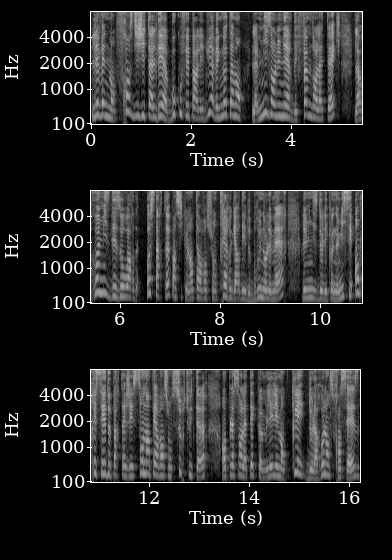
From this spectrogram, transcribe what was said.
L'événement France Digital Day a beaucoup fait parler de lui avec notamment la mise en lumière des femmes dans la tech, la remise des awards aux startups ainsi que l'intervention très regardée de Bruno Le Maire. Le ministre de l'économie s'est empressé de partager son intervention sur Twitter en plaçant la tech comme l'élément clé de la relance française,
